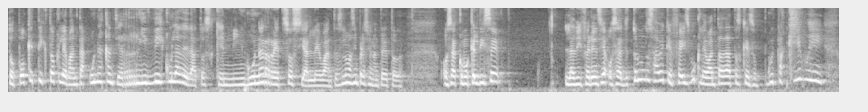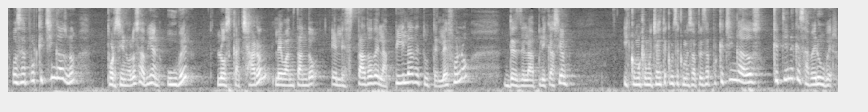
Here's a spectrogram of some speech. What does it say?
topó que TikTok levanta una cantidad ridícula de datos que ninguna red social levanta. Es lo más impresionante de todo. O sea, como que él dice la diferencia. O sea, todo el mundo sabe que Facebook levanta datos que eso, ¿para qué, güey? O sea, ¿por qué chingados no? Por si no lo sabían, Uber los cacharon levantando el estado de la pila de tu teléfono desde la aplicación. Y como que mucha gente se comenzó a pensar, ¿por qué chingados? ¿Qué tiene que saber Uber?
